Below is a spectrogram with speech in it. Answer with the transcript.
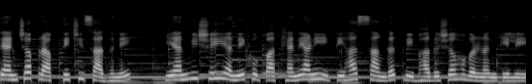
त्यांच्या प्राप्तीची साधने यांविषयी अनेक उपाख्याने आणि इतिहास सांगत विभागशः वर्णन केले.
